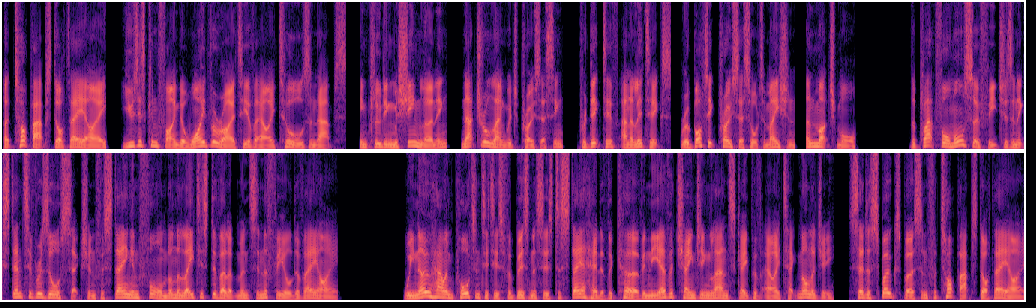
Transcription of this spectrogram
At TopApps.ai, users can find a wide variety of AI tools and apps, including machine learning, natural language processing, predictive analytics, robotic process automation, and much more. The platform also features an extensive resource section for staying informed on the latest developments in the field of AI. We know how important it is for businesses to stay ahead of the curve in the ever changing landscape of AI technology, said a spokesperson for TopApps.ai.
